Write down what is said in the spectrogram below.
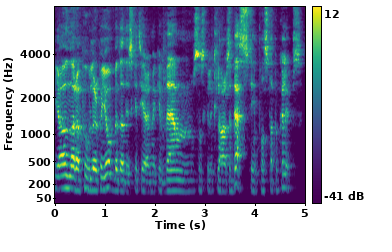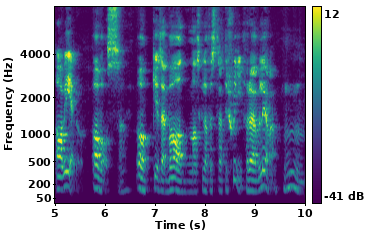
jag och några polare på jobbet har diskuterat mycket vem som skulle klara sig bäst i en postapokalyps. Av er då? Av oss. Och så här, vad man skulle ha för strategi för att överleva. Mm.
